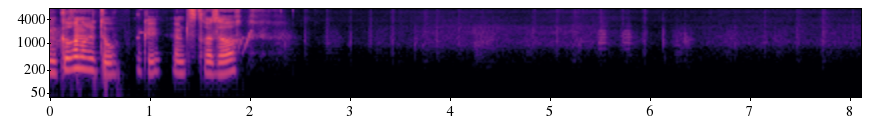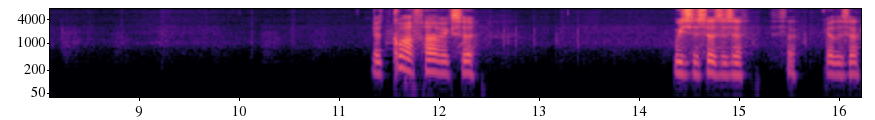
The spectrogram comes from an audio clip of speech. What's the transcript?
Une couronne rito. Ok, un petit trésor. Il y a de quoi à faire avec ça. Oui, c'est ça, c'est ça. C'est ça. Regardez ça.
